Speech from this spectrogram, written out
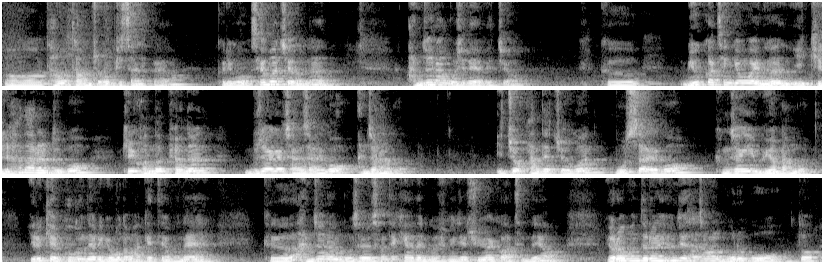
어, 다운타운 쪽은 비싸니까요. 그리고 세 번째로는 안전한 곳이 돼야겠죠. 그 미국 같은 경우에는 이 길 하나를 두고 길 건너편은 무지하게 잘 살고 안전한 곳, 이쪽 반대쪽은 못 살고 굉장히 위험한 곳 이렇게 구분되는 경우도 많기 때문에 그 안전한 곳을 선택해야 되는 것이 굉장히 중요할 것 같은데요. 여러분들은 현재 사정을 모르고 또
